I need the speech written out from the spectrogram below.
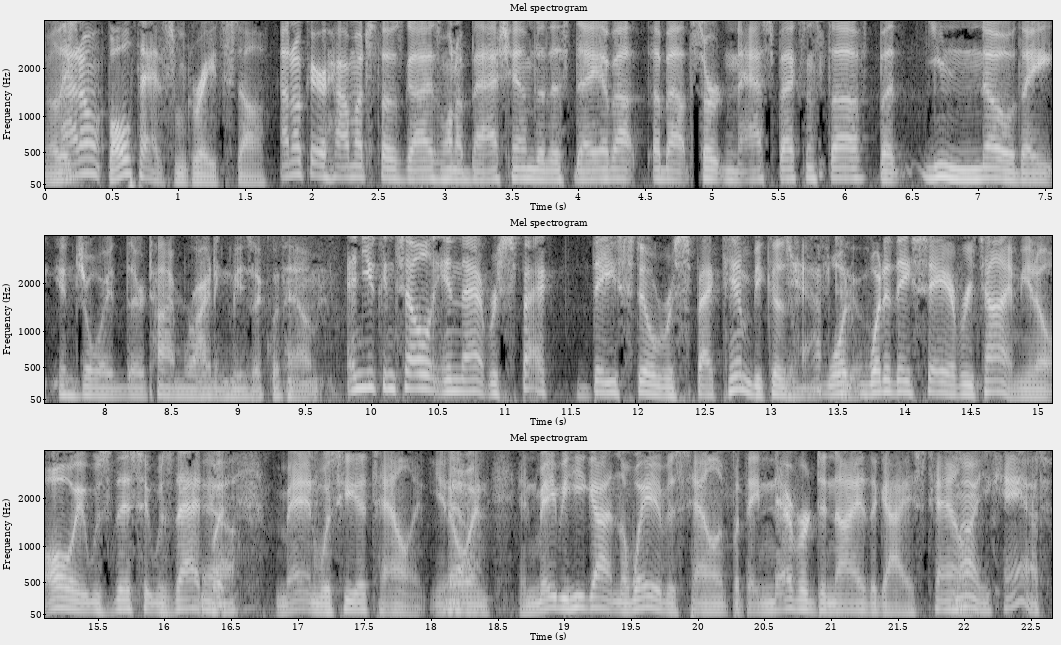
Well, they I don't- both had some great stuff. I don't care how much those guys want to bash him to this day about about certain aspects and stuff, but you know they enjoyed their time writing music with him. And you can tell in that respect, they still respect him because what to. what did they say every time? You know, oh, it was this, it was that, Yeah. but man, was he a talent? You know, Yeah. and and maybe he got in the way of his talent, but they never deny the guy's talent. No, you can't.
